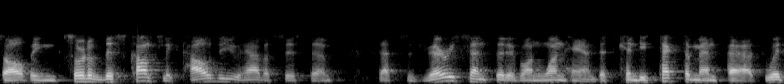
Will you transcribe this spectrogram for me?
solving sort of this conflict. How do you have a system that's very sensitive on one hand, that can detect a manpad with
